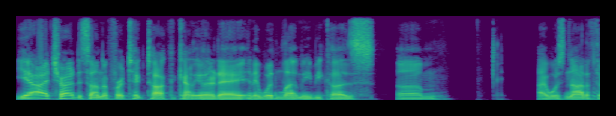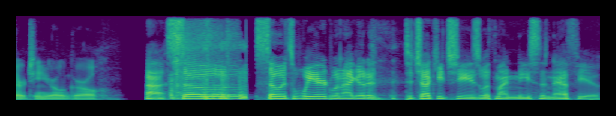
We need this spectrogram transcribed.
Yeah, I tried to sign up for a TikTok account the other day, and it wouldn't let me because um, I was not a 13 year old girl. Uh, so so it's weird when I go to, to Chuck E. Cheese with my niece and nephew,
